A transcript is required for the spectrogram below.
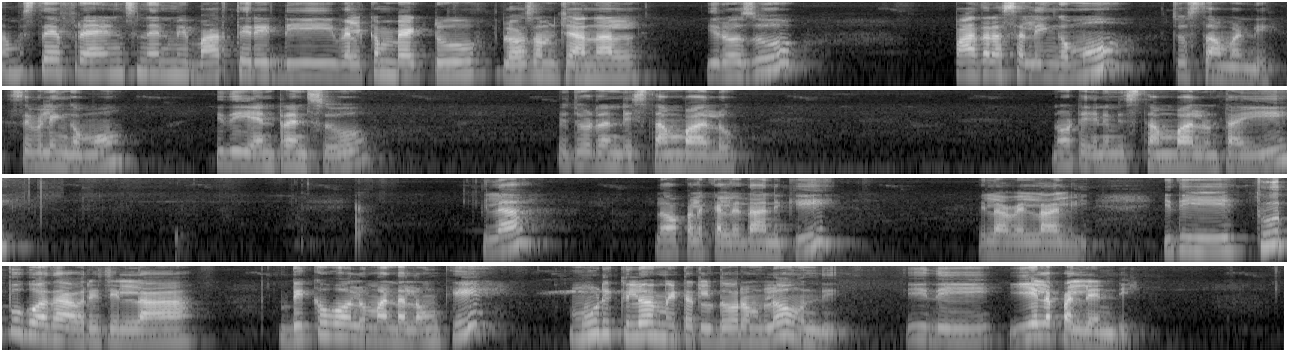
నమస్తే ఫ్రెండ్స్ నేను మీ Bharathi Reddy welcome back to blossom channel. ఈరోజు పాదరసలింగము చూస్తామండి శివలింగము. ఇది ఎంట్రన్సు ఇది చూడండి స్తంభాలు. నూట ఎనిమిది స్తంభాలు ఉంటాయి. ఇలా లోపలికి వెళ్ళడానికి ఇలా వెళ్ళాలి. ఇది తూర్పుగోదావరి జిల్లా బిక్కవోలు మండలంకి మూడు కిలోమీటర్ల దూరంలో ఉంది. ఇది ఈలపల్లి అండి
